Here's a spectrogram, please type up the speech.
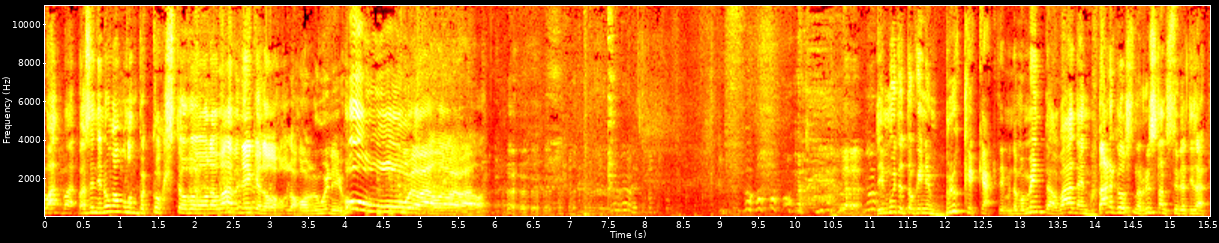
wat, wat, wat zijn die nog allemaal aan het bekokstoffen? Wat we denken, dat, dat gaan we niet. Ho, jawel, jawel. Die moeten toch in hun broek gekakt hebben. De moment dat Wada en Bargos naar Rusland sturen, dat die zeggen,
